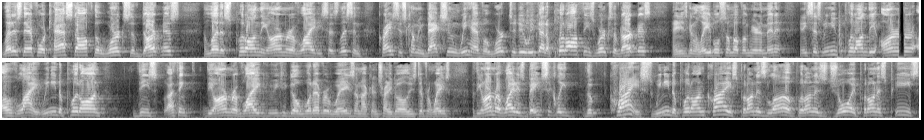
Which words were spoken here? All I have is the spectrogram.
Let us therefore cast off the works of darkness and let us put on the armor of light. He says, Listen, Christ is coming back soon. We have a work to do. We've got to put off these works of darkness, and he's going to label some of them here in a minute. And he says, We need to put on the armor of light. We need to put on these i think the armor of light we could go whatever ways i'm not going to try to go all these different ways but the armor of light is basically the christ we need to put on christ put on his love put on his joy put on his peace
